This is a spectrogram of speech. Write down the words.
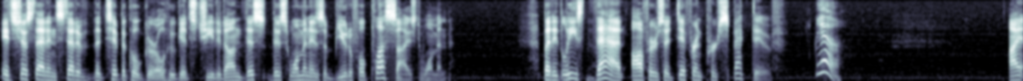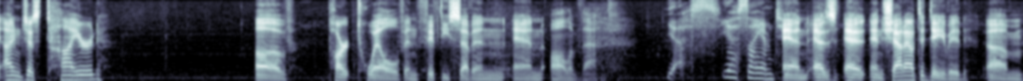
It's just that instead of the typical girl who gets cheated on, this this woman is a beautiful plus-sized woman. But at least that offers a different perspective. Yeah. I, I'm just tired of part 12 and 57 and all of that. Yes. Yes, I am too. And as, a and shout out to David, um,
